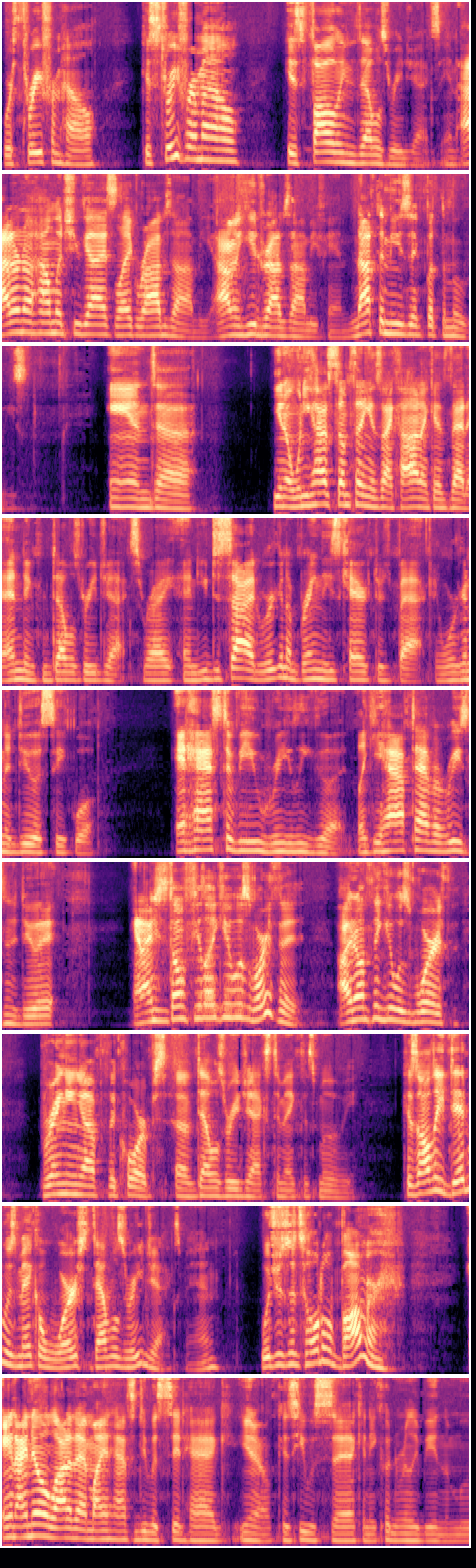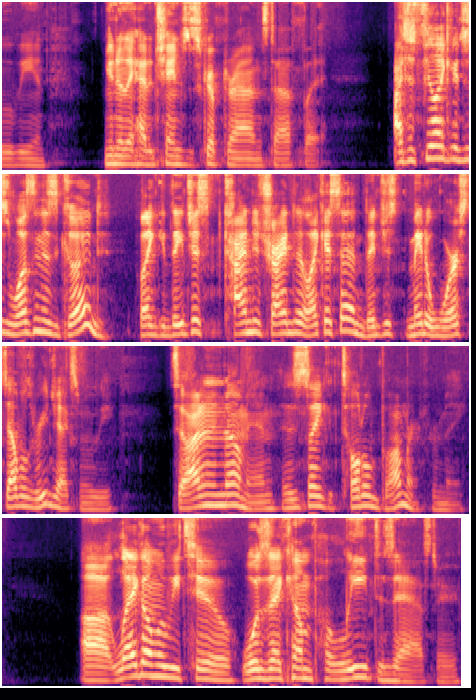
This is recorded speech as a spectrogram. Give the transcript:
were Three from Hell, because Three from Hell is following the Devil's Rejects. And I don't know how much you guys like Rob Zombie. I'm a huge Rob Zombie fan. Not the music, but the movies. And, uh, you know, when you have something as iconic as that ending from Devil's Rejects, right? And you decide we're going to bring these characters back and we're going to do a sequel, it has to be really good. Like, you have to have a reason to do it. And I just don't feel like it was worth it. I don't think it was worth bringing up the corpse of Devil's Rejects to make this movie. Because all they did was make a worse Devil's Rejects, man, which was a total bummer. And I know a lot of that might have to do with Sid Haig, you know, because he was sick and he couldn't really be in the movie. And, you know, they had to change the script around and stuff. But I just feel like it just wasn't as good. Like, they just kind of tried to, like I said, they just made a worse Devil's Rejects movie. So I don't know, man. It's like a total bummer for me. Uh, Lego Movie 2 was a complete disaster.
